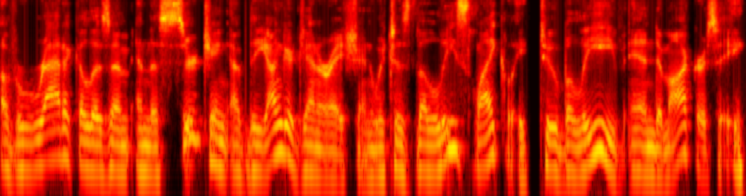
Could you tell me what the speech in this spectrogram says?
of radicalism and the searching of the younger generation, which is the least likely to believe in democracy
